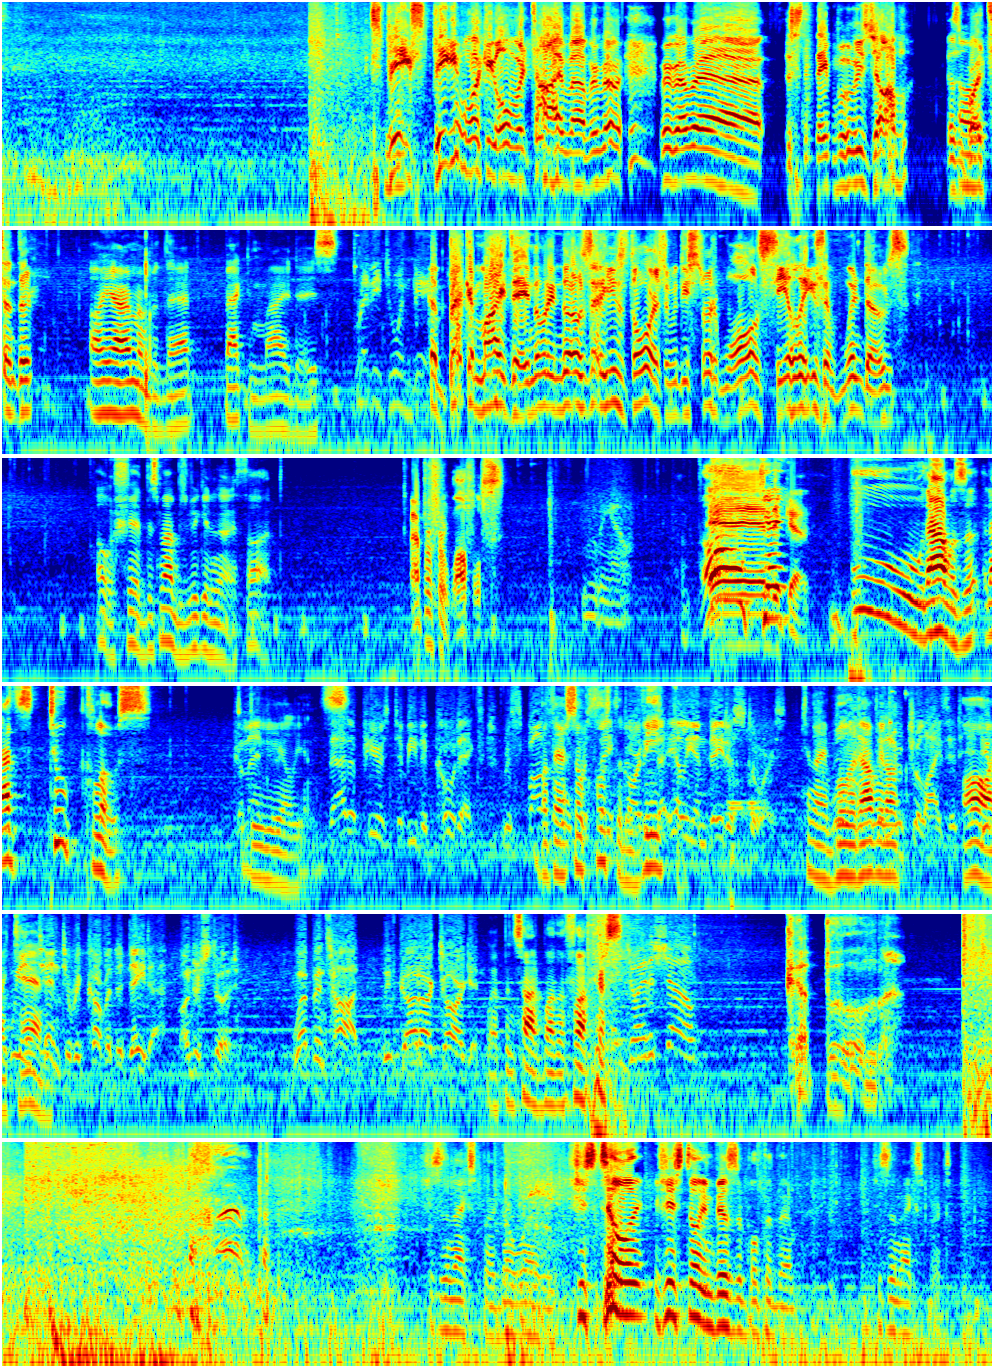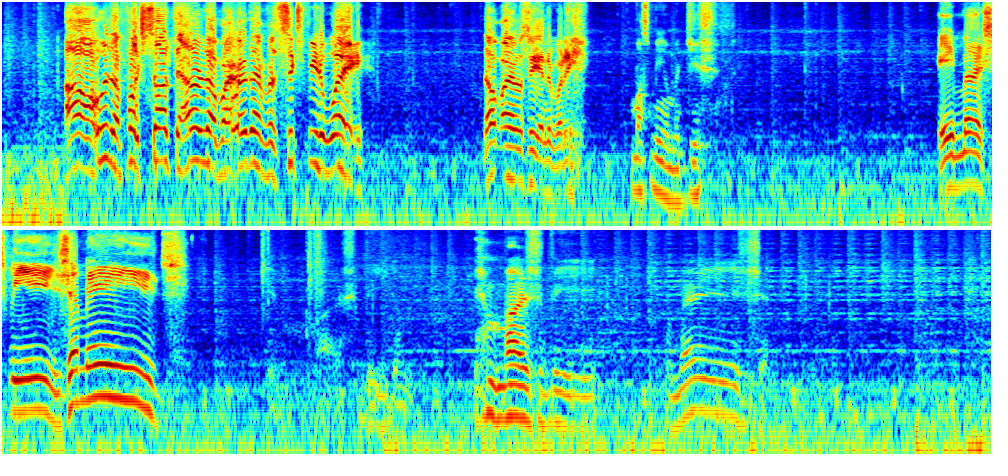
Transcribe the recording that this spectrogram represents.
Speak, speaking of working overtime, uh, remember, remember uh, the Snake Movie's job as a Oh. bartender? Oh yeah, I remember that. Back in my days. Back in my day, nobody knows how to use doors. It would destroy walls, ceilings, and windows. Oh shit, this map is bigger than I thought. I prefer waffles. Moving out. And Okay. Ooh, that was a, that's too close to the aliens. That appears to be the codex responsible But they're so for close to the safeguarding vehicle. alien data uh, stores. Can I We'll blow it have up to without? neutralize it Oh, if I we can. intend to recover the data. Understood. Weapons hot. We've got our target. Weapons hot, motherfuckers. Enjoy the show. Kaboom. She's an expert. Don't worry. She's still she's still invisible to them. She's an expert. Oh, who the fuck shot that? I don't know, but I heard that from six feet away. Nope, I don't see anybody. Must be a magician. It must be the mage. Must be the. It must be a magician.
